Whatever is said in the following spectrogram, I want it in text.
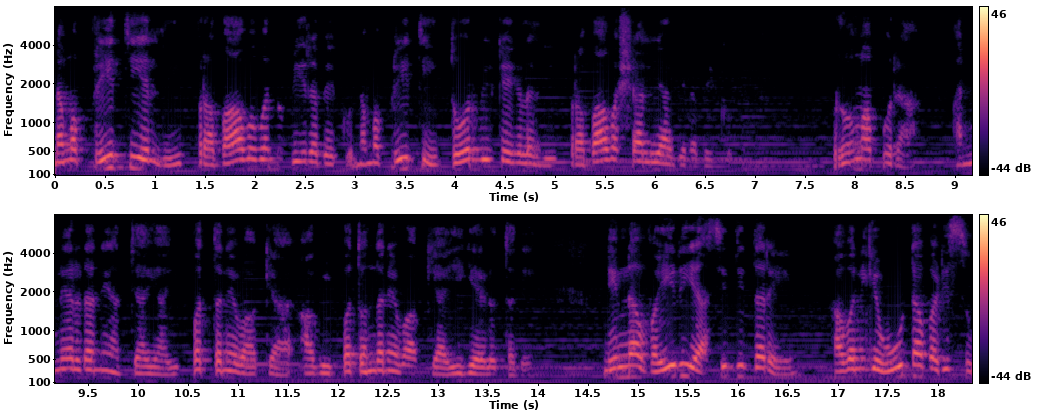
ನಮ್ಮ ಪ್ರೀತಿಯಲ್ಲಿ ಪ್ರಭಾವವನ್ನು ಬೀರಬೇಕು. ನಮ್ಮ ಪ್ರೀತಿ ತೋರ್ವಿಕೆಗಳಲ್ಲಿ ಪ್ರಭಾವಶಾಲಿಯಾಗಿರಬೇಕು. ರೋಮಾಪುರ ಹನ್ನೆರಡನೇ ಅಧ್ಯಾಯ ಇಪ್ಪತ್ತನೇ ವಾಕ್ಯ ಹಾಗೂ ಇಪ್ಪತ್ತೊಂದನೇ ವಾಕ್ಯ ಹೀಗೆ ಹೇಳುತ್ತದೆ. ನಿನ್ನ ವೈರಿ ಹಸಿದಿದ್ದರೆ ಅವನಿಗೆ ಊಟ ಬಡಿಸು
